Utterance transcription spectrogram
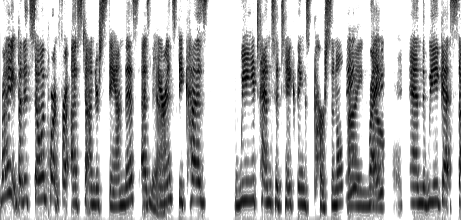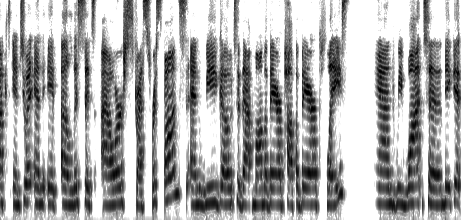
Right. But it's so important for us to understand this as Yeah. parents because we tend to take things personally. I know. Right. And we get sucked into it and it elicits our stress response. And we go to that mama bear, papa bear place. And we want to make it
